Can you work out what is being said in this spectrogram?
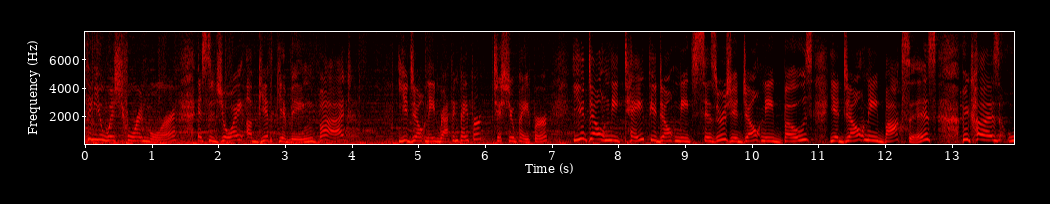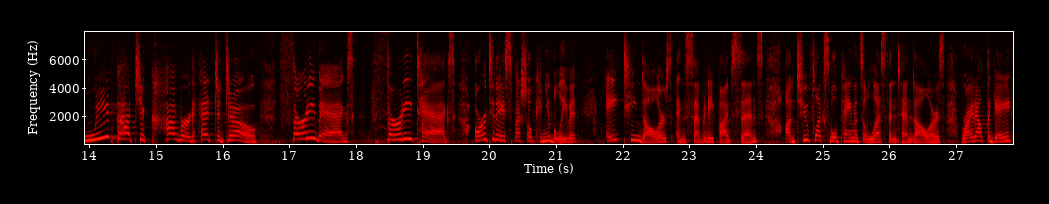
everything you wish for and more. It's the joy of gift giving, but you don't need wrapping paper, tissue paper. You don't need tape. You don't need scissors. You don't need bows. You don't need boxes because we've got you covered head to toe. 30 bags, 30 tags. Our today's special, can you believe it? $18.75 on two flexible payments of less than $10. Right out the gate,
